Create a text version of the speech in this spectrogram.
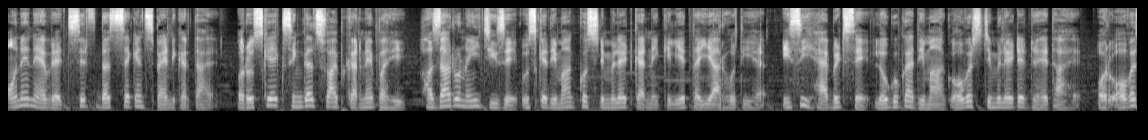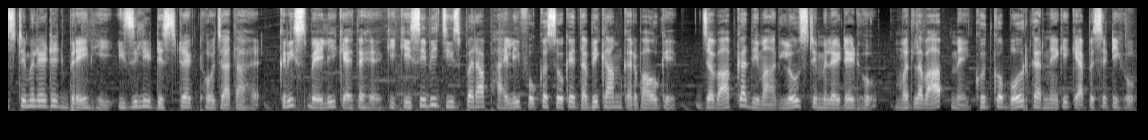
ऑन एन एवरेज सिर्फ़ 10 सेकंड स्पेंड करता है, और उसके एक सिंगल स्वाइप करने पर ही हज़ारों नई चीज़ें उसके दिमाग को स्टिमुलेट करने के लिए तैयार होती है। इसी हैबिट से लोगों का दिमाग ओवर स्टिमुलेटेड रहता है, और ओवर स्टिमुलेटेड ब्रेन ही इजिली डिस्ट्रैक्ट हो जाता है। क्रिस बेली कहते हैं कि किसी भी चीज़ पर आप हाईली फोकस होकर तभी काम कर पाओगे, जब आपका दिमाग लो स्टिमुलेटेड हो। मतलब आप में खुद को बोर करने की कैपेसिटी हो।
